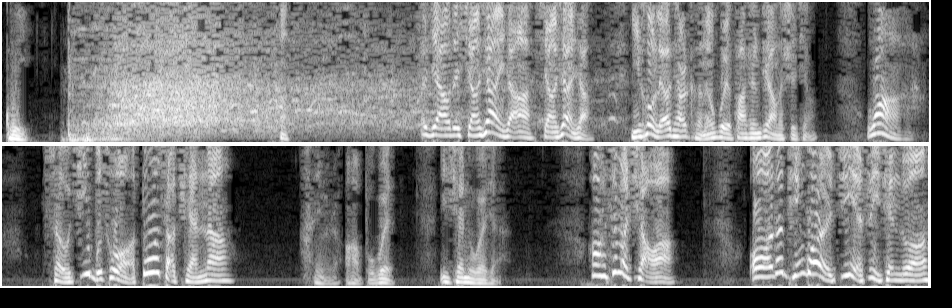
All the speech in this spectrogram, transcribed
贵。那家伙的，想象一下啊，想象一下，以后聊天可能会发生这样的事情。哇，手机不错，多少钱呢？你们说啊，不贵，一千多块钱。啊，这么巧啊！我的苹果耳机也是一千多。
